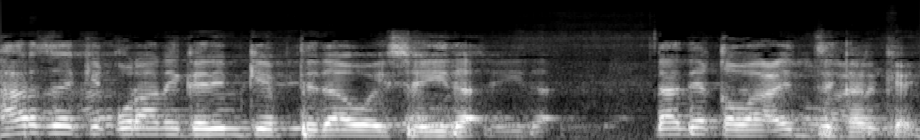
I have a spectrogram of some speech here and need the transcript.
هر ځای کې قران کریم کې ابتدا وای صحیح ده دا د قواعد ذکر کړي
